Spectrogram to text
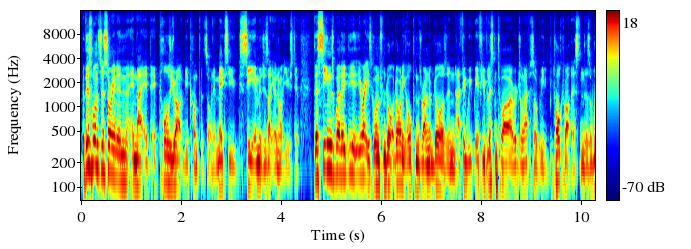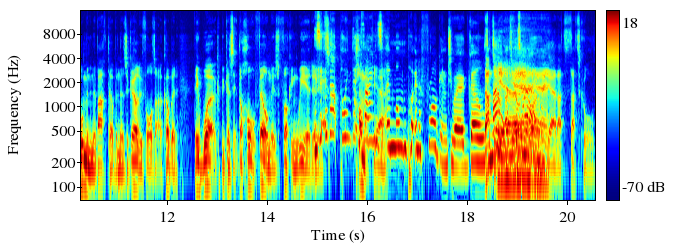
But this one's disorienting in, in that it, it pulls you out of your comfort zone. It makes you see images that you're not used to. The scenes where they, you're right, he's going from door to door and he opens random doors. And I think we, if you've listened to our original episode, we, we talked about this. And there's a woman in the bathtub and there's a girl who falls out of a cupboard. They work because it, the whole film is fucking weird. And Is it at that point that comic, he finds yeah. a mum putting a frog into a girl's That's mouth? it. That's yeah. well? Yeah. yeah, that's that's cool.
